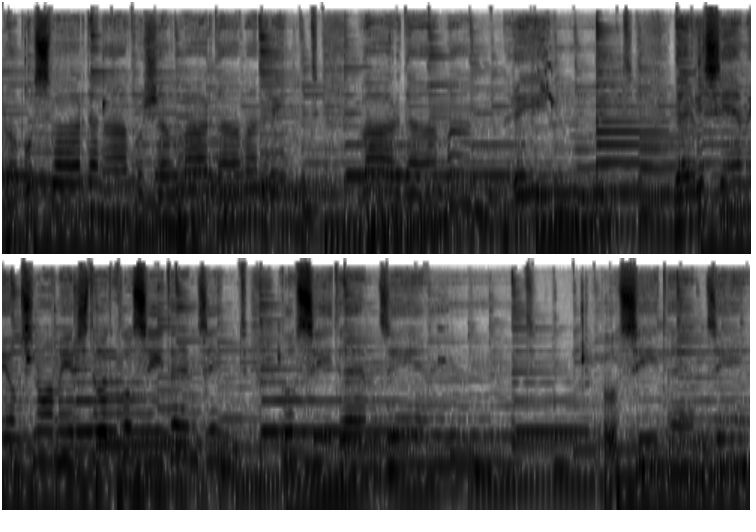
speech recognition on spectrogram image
No pusvārda nākušam vārdā man rimt, vārdā man rimt. Dēļ visiem jums nomirstot klusītēm dzimt, klusītēm dzimt, klusītēm dzimt.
